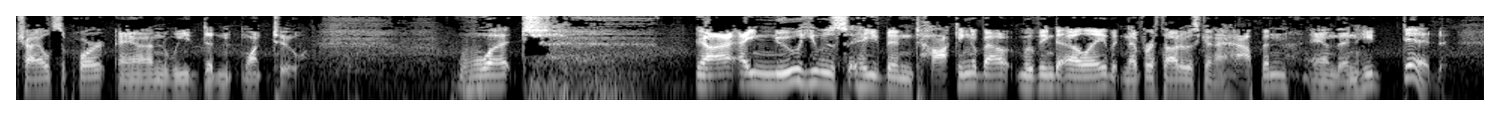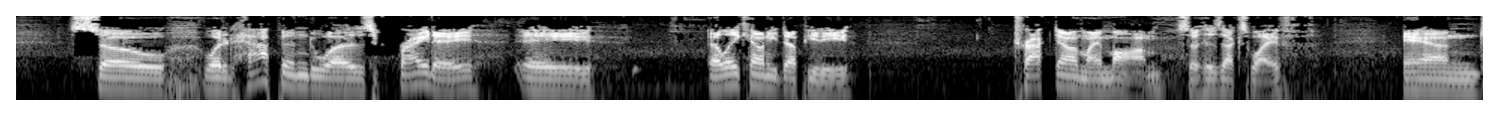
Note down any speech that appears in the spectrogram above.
child support, and we didn't want to. What yeah, I, I, knew he was he'd been talking about moving to LA, but never thought it was going to happen, and then he did. So what had happened was Friday, a LA County deputy tracked down my mom, so his ex-wife, and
